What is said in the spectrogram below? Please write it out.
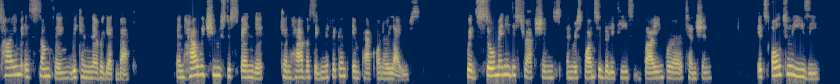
Time is something we can never get back, and how we choose to spend it can have a significant impact on our lives. With so many distractions and responsibilities vying for our attention, it's all too easy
